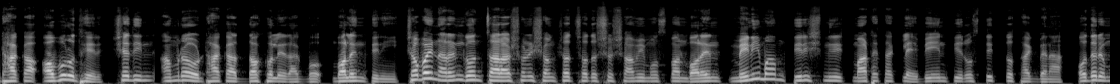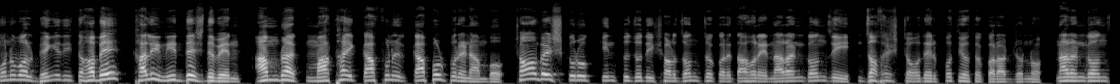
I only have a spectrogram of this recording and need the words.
ঢাকা অবরোধের, সেদিন আমরাও ঢাকা দখলে রাখব, বলেন তিনি। সবাই নারায়ণগঞ্জ চার আসনের সংসদ সদস্য স্বামী ওসমান বলেন, মিনিমাম তিরিশ মিনিট মাঠে থাকলে বিএনপির অস্তিত্ব থাকবে না। ওদের মনোবল ভেঙে দিতে হবে, খালি নির্দেশ দেবেন, আমরা মাথায় কাফনের কাপড় পরে নামবো। সমাবেশ করুক, কিন্তু যদি ষড়যন্ত্র করে, তাহলে নারায়ণগঞ্জই যথেষ্ট ওদের প্রতিহত করার জন্য। নারায়ণগঞ্জ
